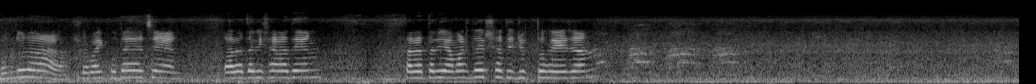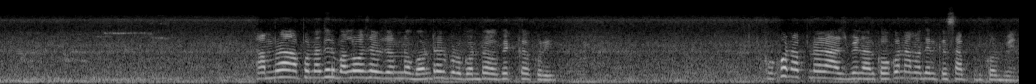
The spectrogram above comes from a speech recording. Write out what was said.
বন্ধুরা, সবাই কোথায় আছেন? তাড়াতাড়ি সারা দেন। তাড়াতাড়ি আমাদের সাথে যুক্ত হয়ে যান। আমরা আপনাদের ভালোবাসার জন্য ঘণ্টার পর ঘণ্টা অপেক্ষা করি। কখন আপনারা আসবেন আর কখন আমাদেরকে সাপোর্ট করবেন?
